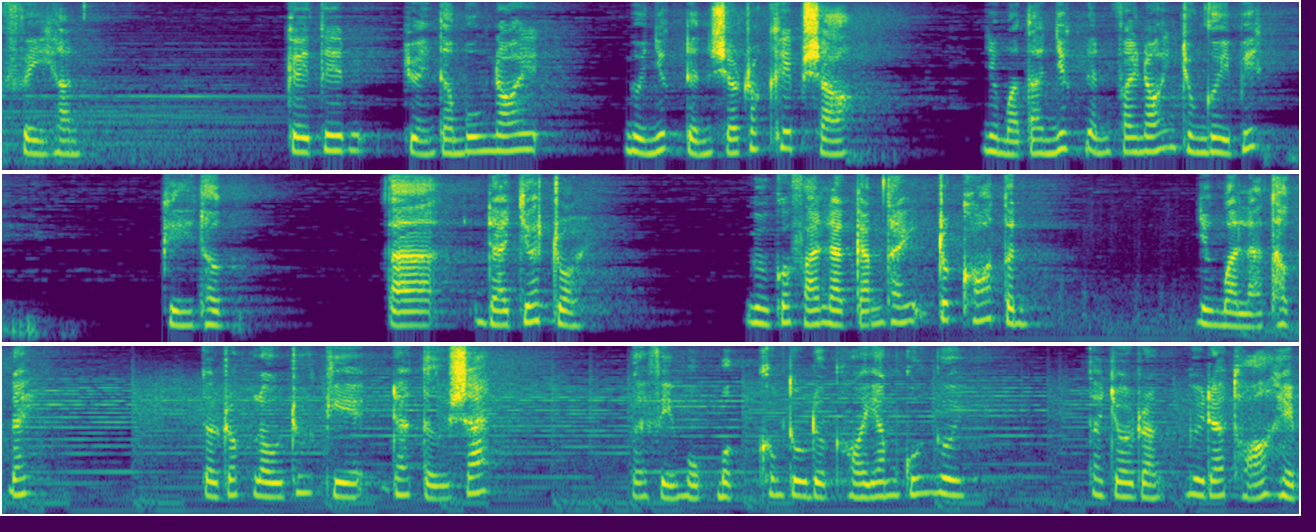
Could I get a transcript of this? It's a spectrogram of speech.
Phi hành. Kể tiếp chuyện ta muốn nói, người nhất định sẽ rất khiếp sợ. Nhưng mà ta nhất định phải nói cho người biết. Kỳ thực, ta đã chết rồi người có phải là cảm thấy rất khó tin? Nhưng mà là thật đấy. Tôi rất lâu trước kia đã tự sát. Bởi vì một mực không thu được hồi âm của ngươi, ta cho rằng ngươi đã thỏa hiệp,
